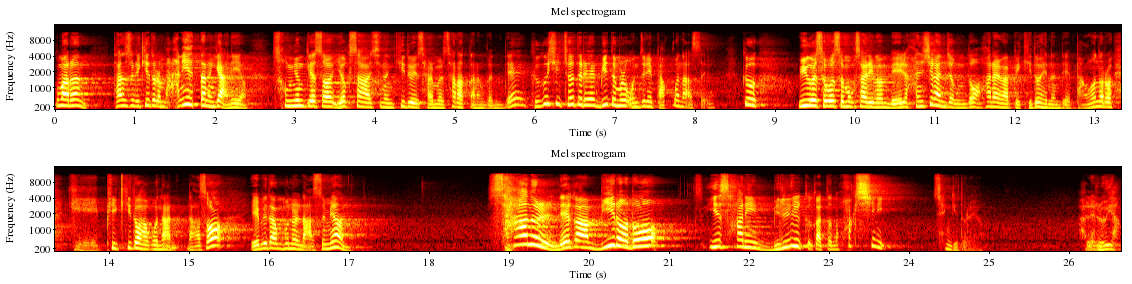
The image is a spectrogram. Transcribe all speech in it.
그 말은 단순히 기도를 많이 했다는 게 아니에요. 성령께서 역사하시는 기도의 삶을 살았다는 건데 그것이 저들의 믿음을 온전히 바꿔놨어요. 그 위거서버스 목사님은 매일 한 시간 정도 하나님 앞에 기도했는데 방언으로 깊이 기도하고 나, 나서 예배당 문을 나서면 산을 내가 밀어도 이 산이 밀릴 것 같은 확신이 생기더래요. 할렐루야.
